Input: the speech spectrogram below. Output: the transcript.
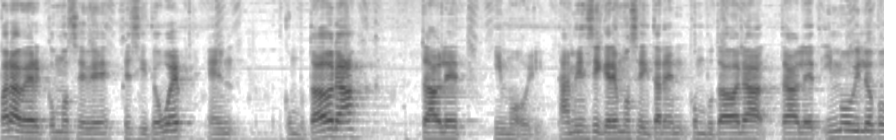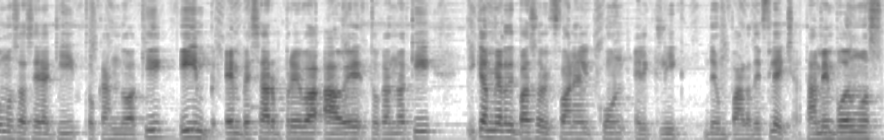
para ver cómo se ve el sitio web en computadora, tablet También si queremos editar en computadora, tablet y móvil lo podemos hacer aquí tocando aquí y empezar prueba AB tocando aquí y cambiar de paso el funnel con el clic de un par de flechas. También podemos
